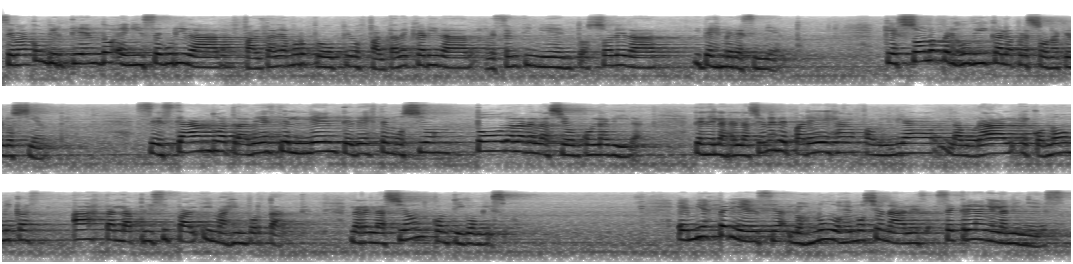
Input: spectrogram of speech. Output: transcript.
se va convirtiendo en inseguridad, falta de amor propio, falta de claridad, resentimiento, soledad y desmerecimiento, que solo perjudica a la persona que lo siente, sesgando a través del lente de esta emoción toda la relación con la vida, desde las relaciones de pareja, familiar, laboral, económicas, hasta la principal y más importante, la relación contigo mismo. En mi experiencia, los nudos emocionales se crean en la niñez,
